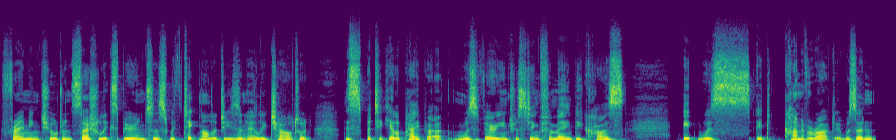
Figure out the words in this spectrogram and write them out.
Framing Children's Social Experiences with Technologies in Early Childhood. This particular paper was very interesting for me because it was it kind of arrived it was in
